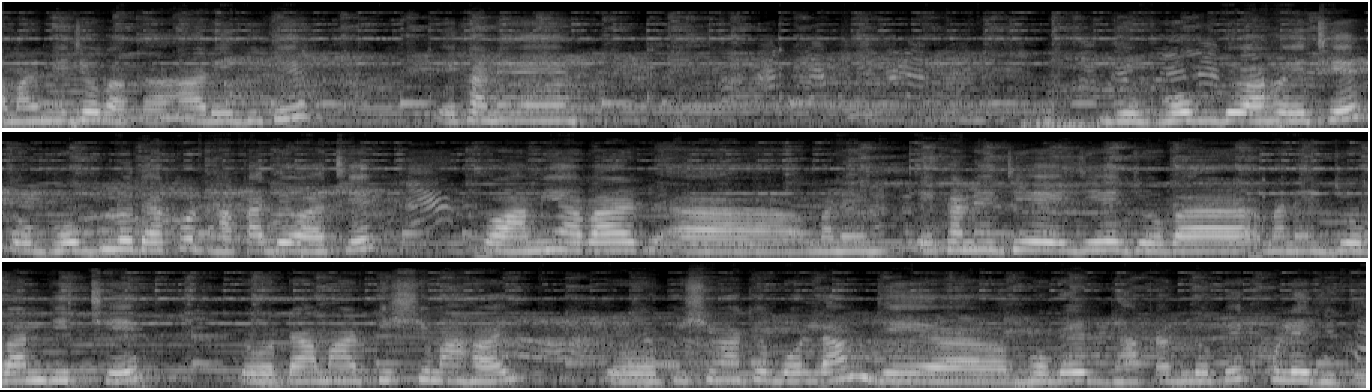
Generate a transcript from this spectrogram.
আমার মেজ কাকা। আর এদিকে এখানে যে ভোগ দেওয়া হয়েছে, তো ভোগগুলো দেখো ঢাকা দেওয়া আছে। তো আমি আবার মানে এখানে যে যে যোগা মানে যোগান দিচ্ছে, তো ওটা আমার পিসিমা হয়। তো পিসিমাকে বললাম যে ভোগের ঢাকাগুলোকে খুলে দিতে।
